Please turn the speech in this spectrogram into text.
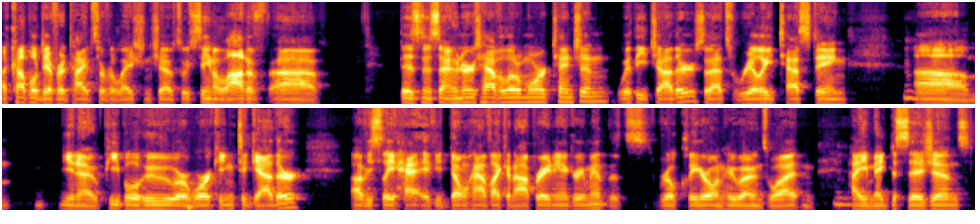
a couple different types of relationships. We've seen a lot of uh, business owners have a little more tension with each other. So that's really testing, Mhm. um, you know, people who are working together. Obviously, ha- if you don't have like an operating agreement that's real clear on who owns what and Mhm. how you make decisions,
